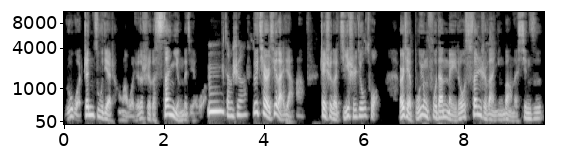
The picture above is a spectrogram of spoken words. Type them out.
如果真租借成了，我觉得是个三赢的结果。嗯，怎么说？对切尔西来讲啊，这是个及时纠错，而且不用负担每周三十万英镑的薪资。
